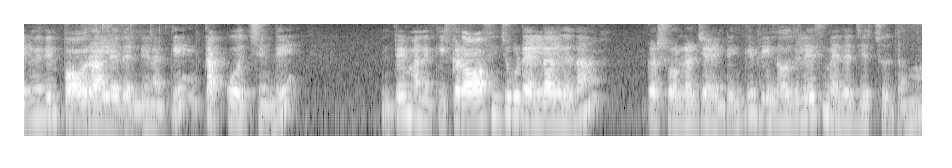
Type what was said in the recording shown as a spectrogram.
ఎనిమిది పావు రాలేదండి నాకు తక్కువ వచ్చింది. అంటే మనకి ఇక్కడ హాఫ్ ఇంచ్ కూడా వెళ్ళాలి కదా ఇక్కడ షోల్డర్ జాయింటింగ్కి దీన్ని వదిలేసి మెజర్ చేసి చూద్దాము.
